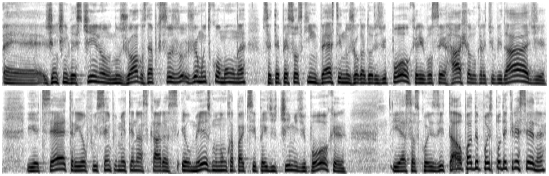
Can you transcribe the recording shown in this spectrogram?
é, gente investindo nos jogos, né? Porque isso é muito comum, né? Você ter pessoas que investem nos jogadores de pôquer e você racha a lucratividade e etc. E eu fui sempre metendo as caras eu mesmo, nunca participei de time de pôquer e essas coisas e tal, para depois poder crescer, né?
